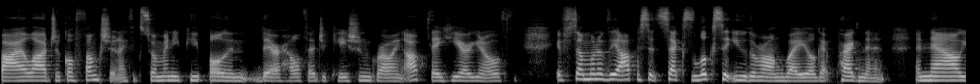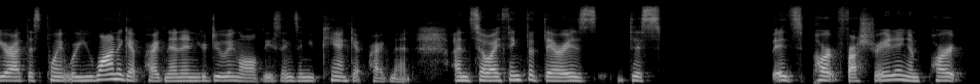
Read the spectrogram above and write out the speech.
biological function. I think so many people in their health education growing up, they hear, you know, if if someone of the opposite sex looks at you the wrong way, you'll get pregnant. And now you're at this point where you want to get pregnant and you're doing all these things and you can't get pregnant. And so I think that there is this it's part frustrating and part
